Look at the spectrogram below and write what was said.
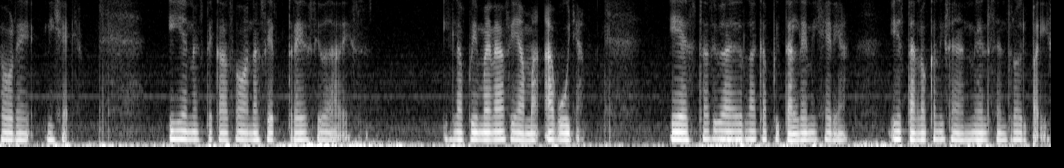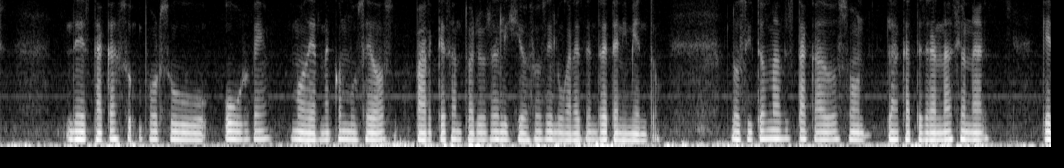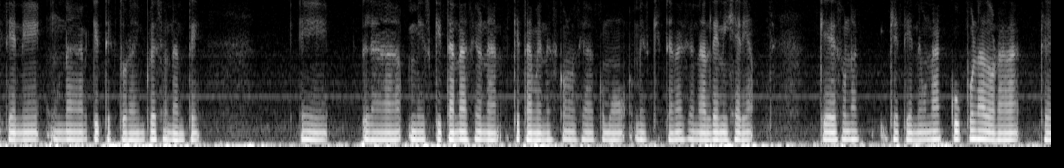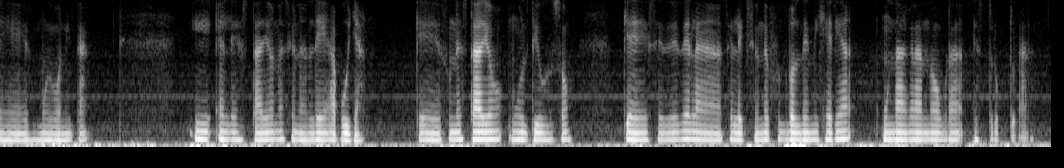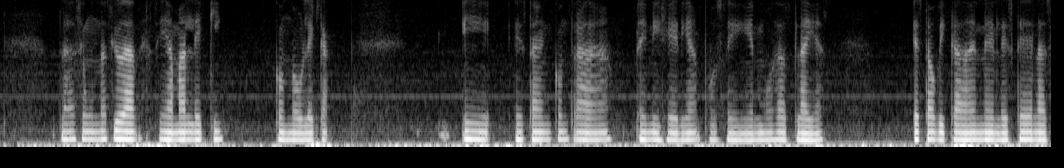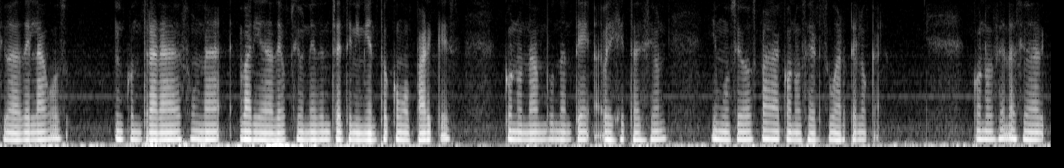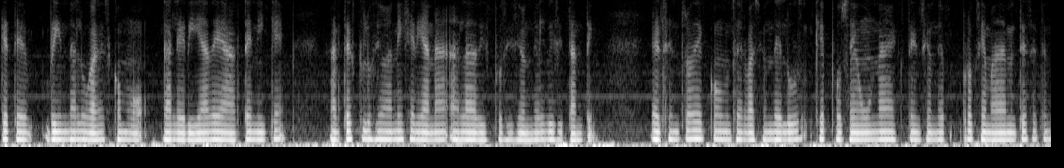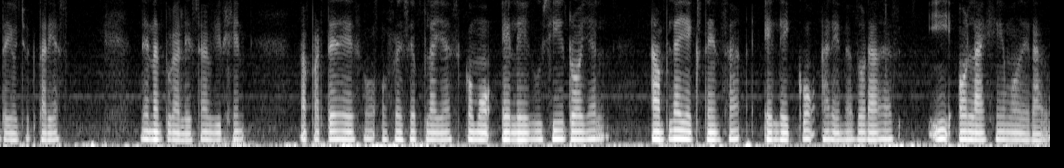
sobre Nigeria. Y en este caso van a ser tres ciudades. Y la primera se llama Abuya. Y esta ciudad es la capital de Nigeria y está localizada en el centro del país. Destaca por su urbe moderna con museos, parques, santuarios religiosos y lugares de entretenimiento. Los sitios más destacados son la Catedral Nacional, que tiene una arquitectura impresionante, eh, la Mezquita Nacional, que también es conocida como Mezquita Nacional de Nigeria, que es una que tiene una cúpula dorada que es muy bonita. Y el Estadio Nacional de Abuya, que es un estadio multiuso que es sede de la selección de fútbol de Nigeria, una gran obra estructural. La segunda ciudad se llama Leki con doble K y está encontrada en Nigeria, posee hermosas playas. Está ubicada en el este de la ciudad de Lagos, encontrarás una variedad de opciones de entretenimiento como parques con una abundante vegetación y museos para conocer su arte local. Conoce la ciudad que te brinda lugares como Galería de Arte Nike, arte exclusiva nigeriana a la disposición del visitante. El Centro de Conservación de Luz, que posee una extensión de aproximadamente 78 hectáreas de naturaleza virgen. Aparte de eso, ofrece playas como el Egusi Royal, amplia y extensa, el Eco, arenas doradas y olaje moderado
